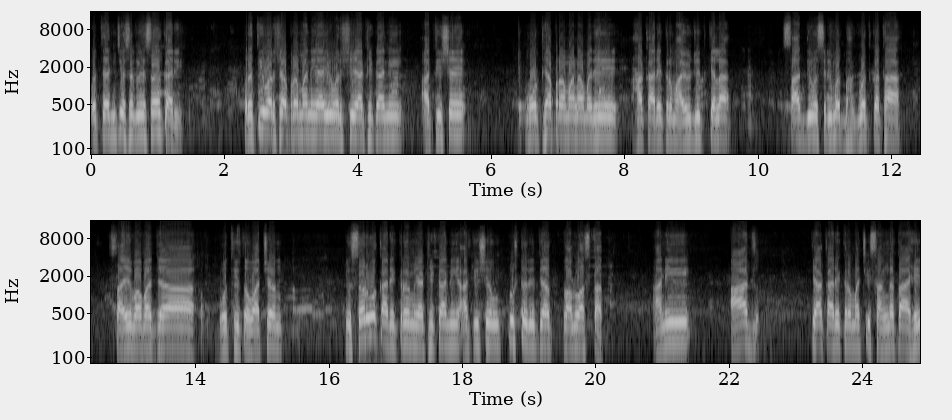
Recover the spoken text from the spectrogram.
व त्यांचे सगळे सहकारी प्रतिवर्षाप्रमाणे याही वर्षी या ठिकाणी अतिशय मोठ्या प्रमाणामध्ये हा कार्यक्रम आयोजित केला. सात दिवस श्रीमद भागवत कथा साईबाबाच्या पोथीचं वाचन हे सर्व कार्यक्रम या ठिकाणी अतिशय उत्कृष्टरित्या चालू असतात. आणि आज त्या कार्यक्रमाची सांगता आहे.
